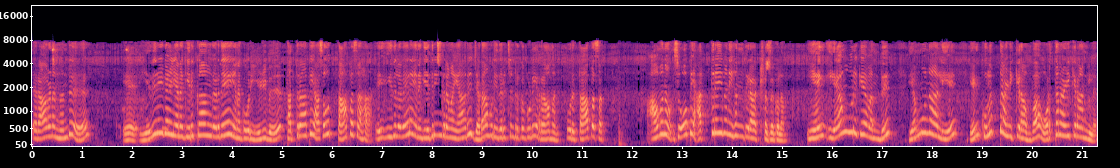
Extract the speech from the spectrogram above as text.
ராவணன் வந்து எதிரிகள் எனக்கு இருக்காங்கிறதே எனக்கு ஒரு இழிவு. தத்ராபி அசௌ தாபசகா இதுல வேற எனக்கு எதிரிங்கிறவன் யாரு? ஜடாமுடி தரிச்சுட்டு இருக்கக்கூடிய ராமன். ஒரு தாபசன். அவனும் சோபி அத்தைவ நிகந்தி ராட்சச குலம். என் என் ஊருக்கே வந்து எம்முனாலேயே என் குலத்தை அழிக்கிறான்பா? ஒருத்தன் அழிக்கிறான்ல.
